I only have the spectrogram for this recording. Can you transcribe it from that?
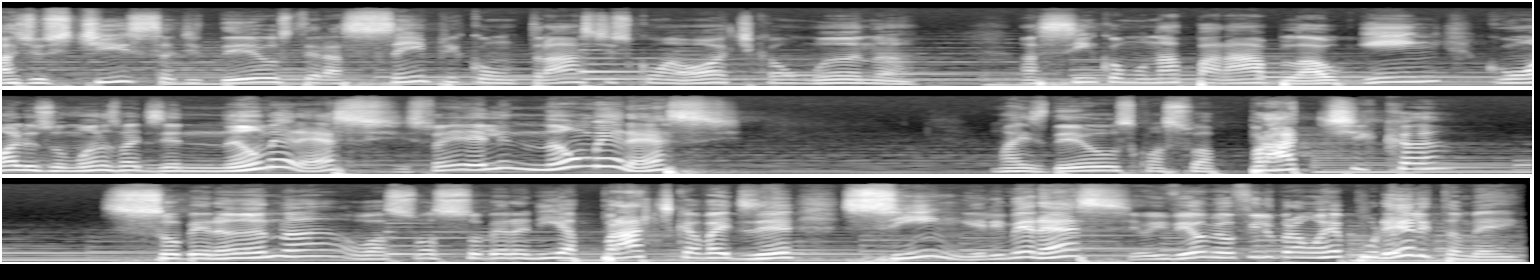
a justiça de Deus terá sempre contrastes com a ótica humana. Assim como na parábola, alguém com olhos humanos vai dizer: não merece, isso aí ele não merece. Mas Deus, com a sua prática soberana, ou a sua soberania prática, vai dizer: sim, ele merece. Eu enviei o meu filho para morrer por ele também.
